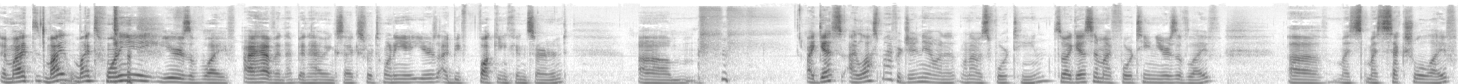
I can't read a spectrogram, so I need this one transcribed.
and my my my 28 years of life i haven't been having sex for 28 years. I'd be fucking concerned. Um i guess i lost my virginity when I, when I was 14 so i guess in my 14 years of life uh my my sexual life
